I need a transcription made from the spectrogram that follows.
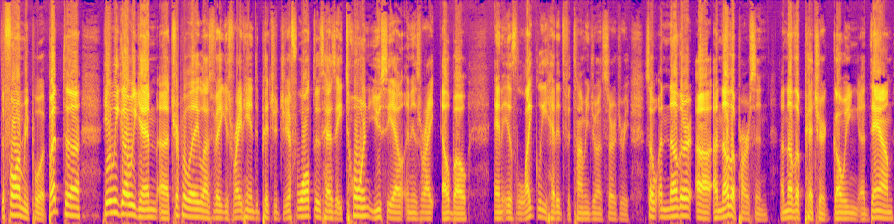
the farm report. But uh, here we go again. AAA uh, Las Vegas right-handed pitcher Jeff Walters has a torn UCL in his right elbow and is likely headed for Tommy John surgery. So another uh, another person, another pitcher going down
